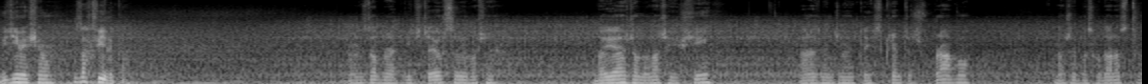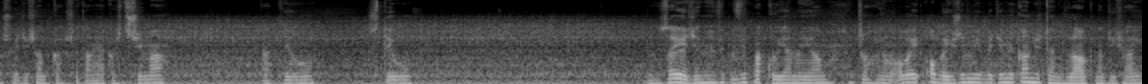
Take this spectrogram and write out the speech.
Widzimy się za chwilkę. Więc dobra, jak widzicie, już sobie właśnie dojeżdżam do naszej wsi. Zaraz będziemy tutaj skręcać w prawo. Nasze gospodarstwo 60 się tam jakoś trzyma. Na tyłu, z tyłu. Zajedziemy, wy, wypakujemy ją, trochę ją obej obejrzymy i będziemy kończyć ten vlog na dzisiaj.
